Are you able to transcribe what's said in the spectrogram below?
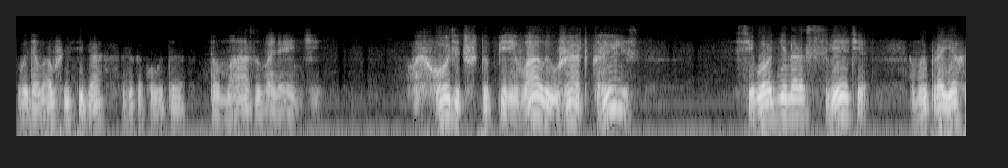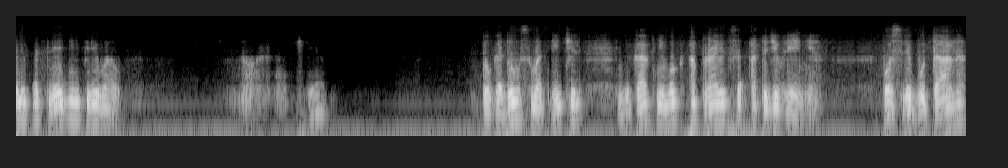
выдававший себя за какого-то Томазу Валенти. «Выходит, что перевалы уже открылись?» Сегодня на рассвете мы проехали последний перевал. Но зачем? Тугодум-смотритель никак не мог оправиться от удивления. После Бутана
